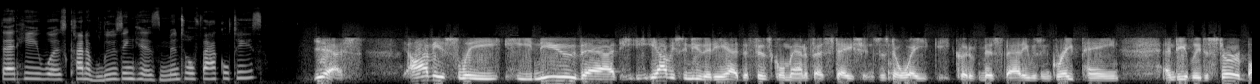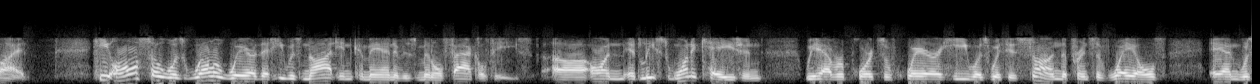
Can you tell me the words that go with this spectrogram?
that he was kind of losing his mental faculties? Yes. Obviously, he knew that he obviously knew that he had the physical manifestations. There's no way he could have missed that. He was in great pain and deeply disturbed by it he also was well aware that he was not in command of his mental faculties. Uh, on at least one occasion, we have reports of where he was with his son, the Prince of Wales, and was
